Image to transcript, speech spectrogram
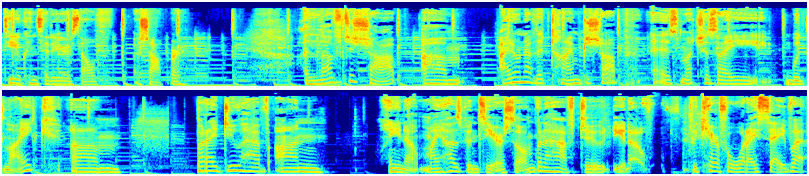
Do you consider yourself a shopper? I love to shop. Um, I don't have the time to shop as much as I would like. Um, but I do have on, you know, my husband's here, so I'm going to have to, you know, be careful what I say. But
